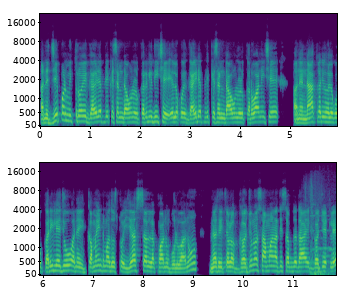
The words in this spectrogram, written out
અને જે પણ મિત્રોએ ગાઈડ એપ્લિકેશન ડાઉનલોડ કરી લીધી છે, એ લોકોએ ગાઈડ એપ્લિકેશન ડાઉનલોડ કરવાની છે અને ના કરી હોય લોકો કરી લેજો અને કમેન્ટમાં દોસ્તો યસ, સર લખવાનું ભૂલવાનું નથી. ચલો, ગજનો સામાનાર્થી શબ્દ થાય ગજ એટલે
